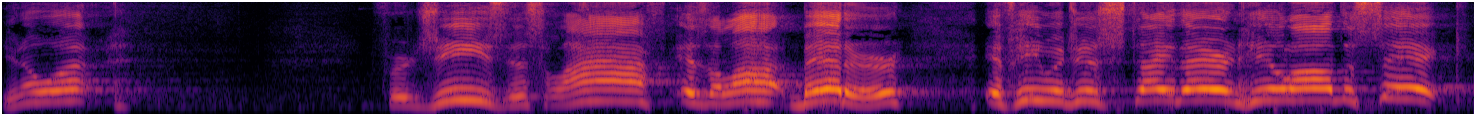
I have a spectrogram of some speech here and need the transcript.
You know what? For Jesus, life is a lot better if he would just stay there and heal all the sick.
